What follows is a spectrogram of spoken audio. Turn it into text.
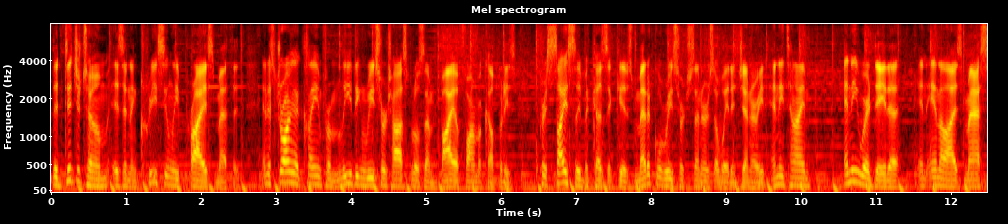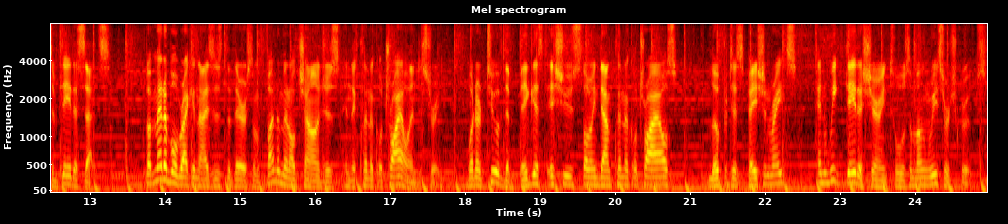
The digitome is an increasingly prized method, and it's drawing acclaim from leading research hospitals and biopharma companies precisely because it gives medical research centers a way to generate anytime, anywhere data and analyze massive data sets. But Medable recognizes that there are some fundamental challenges in the clinical trial industry. What are two of the biggest issues slowing down clinical trials? Low participation rates, and weak data sharing tools among research groups.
